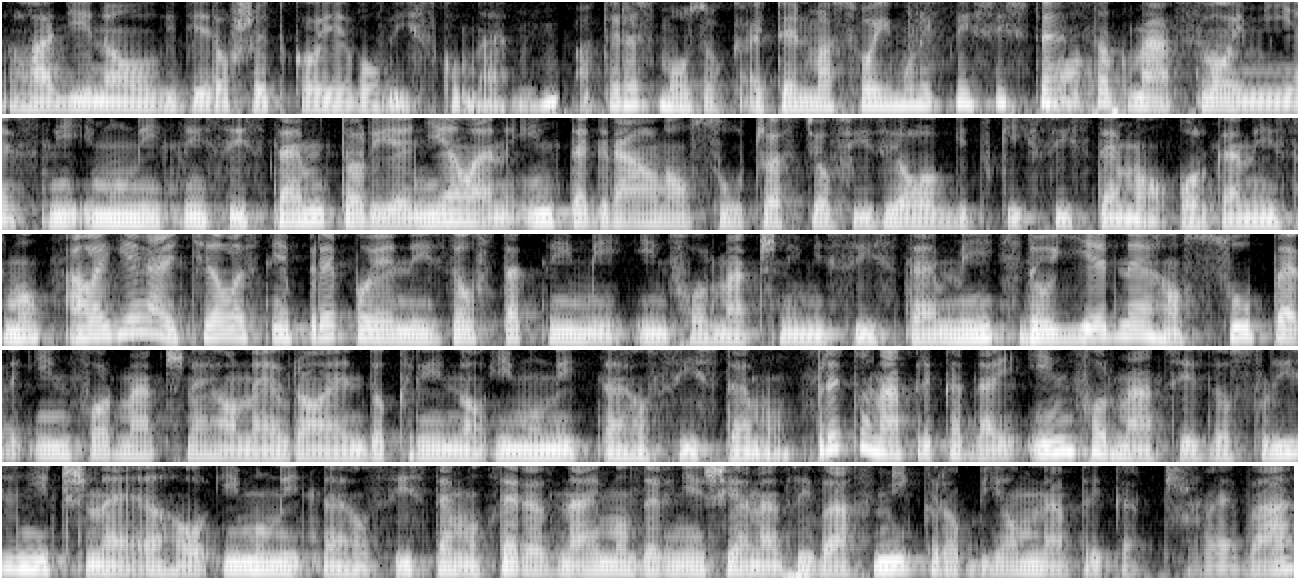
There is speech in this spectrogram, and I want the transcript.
hladinou, kde to všetko je vo výskume. Mm-hmm. A teraz mozog, aj ten má svoj imunitný systém? Mozog má svoj miestny imunitný systém, ktorý je nielen integrálnou súčasťou fyziológie biologických systémov organizmu, ale je aj telesne prepojený s ostatnými informačnými systémmi do jedného superinformačného neuroendokrino-imunitného systému. Preto napríklad aj informácie zo slizničného imunitného systému, teraz najmodernejšia nazýva mikrobiom napríklad čreva,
